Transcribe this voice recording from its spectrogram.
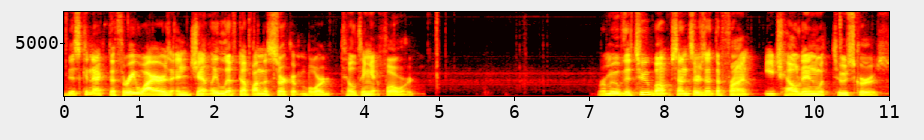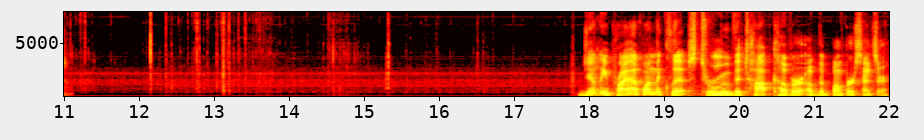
Disconnect the three wires and gently lift up on the circuit board, tilting it forward. Remove the two bump sensors at the front, each held in with two screws. Gently pry up on the clips to remove the top cover of the bumper sensor.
